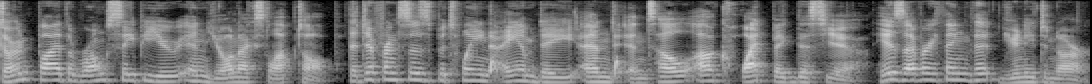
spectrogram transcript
don't buy the wrong CPU in your next laptop. The differences between AMD and Intel are quite big this year. Here's everything that you need to know.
